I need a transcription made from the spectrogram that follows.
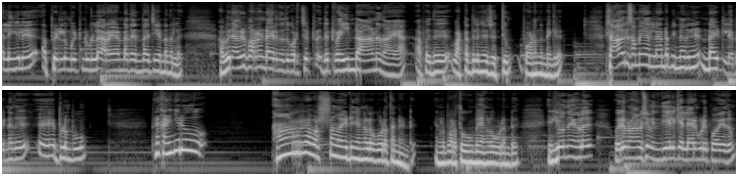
അല്ലെങ്കിൽ അപ്പിടലും വീട്ടിന്റെ ഉള്ളിൽ അറിയാണ്ടത് എന്താ ചെയ്യേണ്ടതെന്നുള്ളത്. അപ്പം പിന്നെ അവർ പറഞ്ഞിട്ടുണ്ടായിരുന്നു ഇത് കുറച്ച് ഇത് ട്രെയിൻഡ് ആണ് നായ. അപ്പോൾ ഇത് വട്ടത്തിൽ ഇങ്ങനെ ചുറ്റും പോകണമെന്നുണ്ടെങ്കിൽ. പക്ഷെ ആ ഒരു സമയം അല്ലാണ്ട് പിന്നെ അതിന് ഉണ്ടായിട്ടില്ല. പിന്നെ അത് എപ്പോഴും പോവും. പിന്നെ കഴിഞ്ഞൊരു ആറര വർഷമായിട്ട് ഞങ്ങളുടെ കൂടെ തന്നെ ഉണ്ട്. ഞങ്ങൾ പുറത്ത് പോകുമ്പോൾ ഞങ്ങൾ കൂടെ ഉണ്ട്. എനിക്ക് തോന്നുന്നു ഞങ്ങൾ ഒരു പ്രാവശ്യം ഇന്ത്യയിലേക്ക് എല്ലാവരും കൂടി പോയതും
